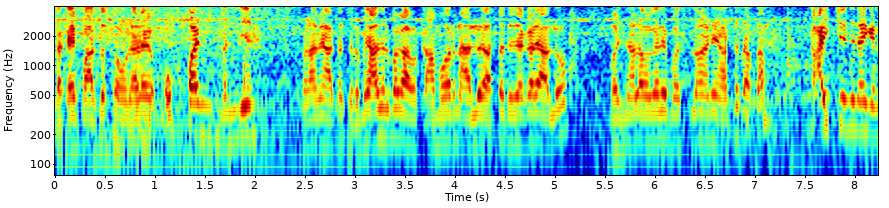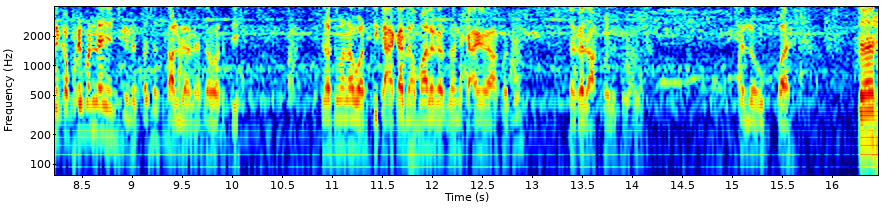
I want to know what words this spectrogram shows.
सकाळी पाच वाजता होणार आहे. ओपन मंदिर पण आम्ही आता चलो. मी अजून बघा कामावरून आलो आहे असं त्याच्याकडे आलो. भजनाला वगैरे बसलो आणि असंच आता काहीच चेंज नाही केलं. कपडे पण नाही चेंज केले. तसंच चाललो आम्ही आता वरती. चला तुम्हाला वरती काय काय धमाल करतो आणि काय काय दाखवतो. सगळं दाखवतो तुम्हाला. चलो उपर. तर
